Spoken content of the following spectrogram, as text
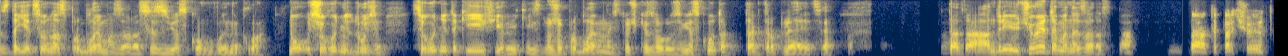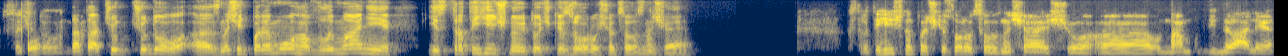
Здається, у нас проблема зараз із зв'язком виникла. Ну, сьогодні, друзі, сьогодні такий ефір якийсь дуже проблемний з точки зору зв'язку. Так, так трапляється. Та та Андрію, чуєте мене зараз? Так, тепер чую все чудово. Та та чу- чудово. А, значить, перемога в Лимані із стратегічної точки зору, що це означає? Стратегічної точки зору це означає, що е, нам в ідеалі,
